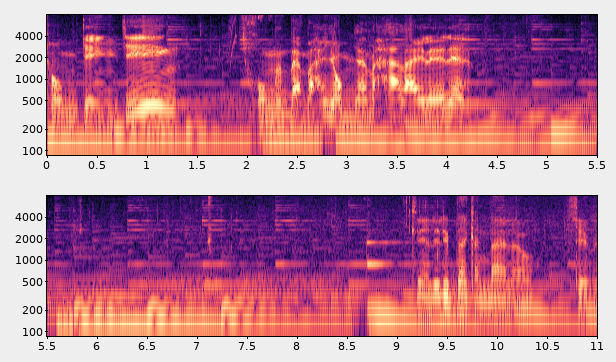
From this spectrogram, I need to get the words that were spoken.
ชงเก่งจริง ชงตั้งแต่มัธยมยันมหาลัยเลยเนี่ย แกรีบๆได้กันได้แล้ว เสียเว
